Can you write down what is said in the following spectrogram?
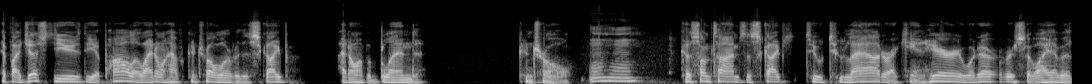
If I just use the Apollo, I don't have control over the Skype. I don't have a blend control. Mm-hmm. Because sometimes the Skype's too too loud or I can't hear it or whatever. So I have a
